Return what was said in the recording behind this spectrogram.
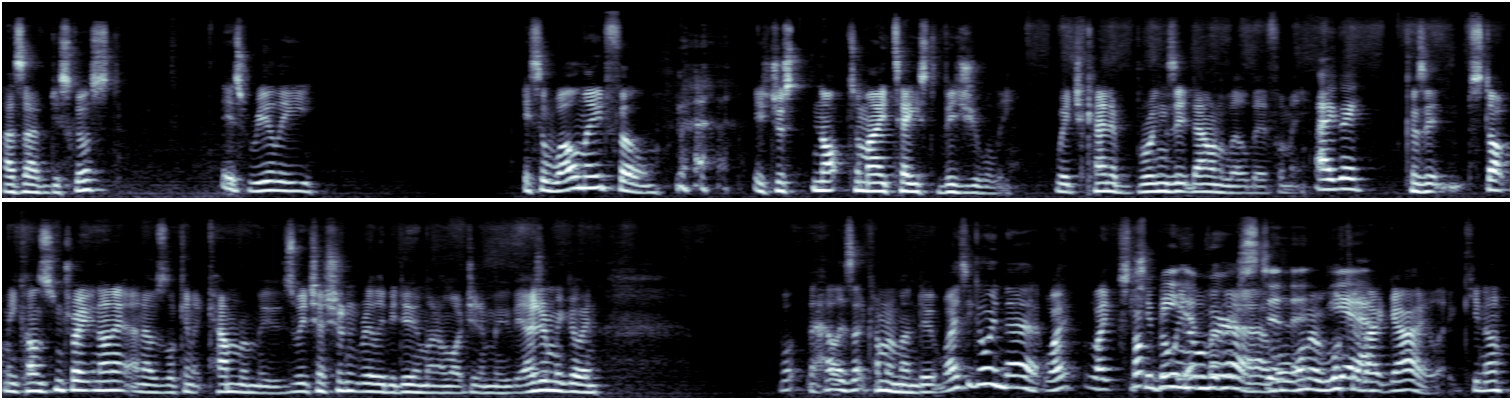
as I've discussed. It's really it's a well-made film. it's just not to my taste visually, which kind of brings it down a little bit for me I agree. because it stopped me concentrating on it and I was looking at camera moves, which I shouldn't really be doing when I'm watching a movie. I shouldn't be going what the hell is that cameraman doing? Why is he going there? Why, like, stop should be going over there. immersed in I want to it. look Yeah. at that guy, like, you know.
